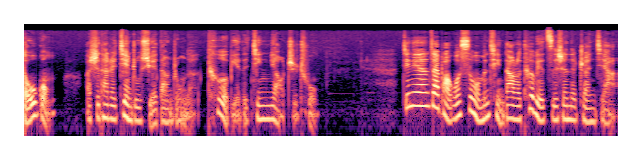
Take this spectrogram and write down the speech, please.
斗拱啊，是它的建筑学当中的特别的精妙之处。今天在保国寺，我们请到了特别资深的专家。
